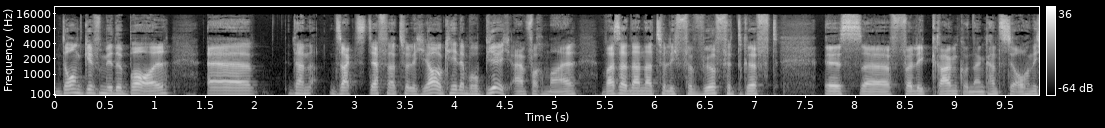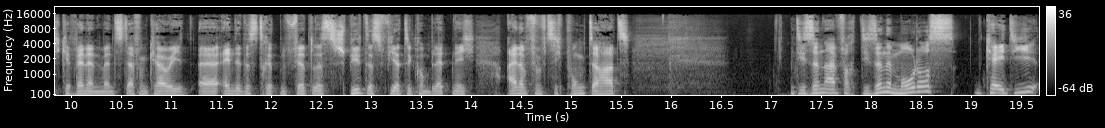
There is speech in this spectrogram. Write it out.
don't give me the ball, äh, dann sagt Steph natürlich, ja, okay, dann probiere ich einfach mal. Was er dann natürlich für Würfe trifft, ist äh, völlig krank und dann kannst du auch nicht gewinnen, wenn Stephen Curry äh, Ende des dritten Viertels spielt das vierte komplett nicht, 51 Punkte hat. Die sind einfach, die sind im Modus. KD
